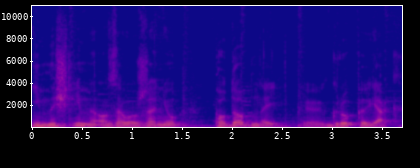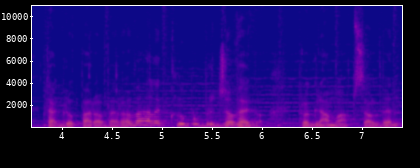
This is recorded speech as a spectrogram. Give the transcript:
i myślimy o założeniu podobnej y, grupy jak ta grupa rowerowa, ale klubu brydżowego programu Absolwent.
